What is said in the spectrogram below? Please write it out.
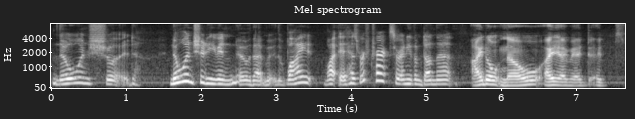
no one should. No one should even know that movie. Why? Why has RiffTrax or any of them done that? I don't know. I I mean, I, it's-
